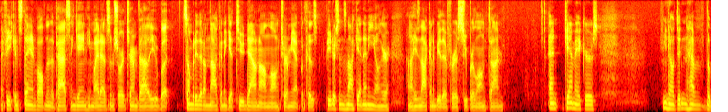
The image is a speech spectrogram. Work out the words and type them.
if he can stay involved in the passing game, he might have some short term value. But somebody that I'm not going to get too down on long term yet because Peterson's not getting any younger. Uh, he's not going to be there for a super long time. And Cam Akers, you know, didn't have the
